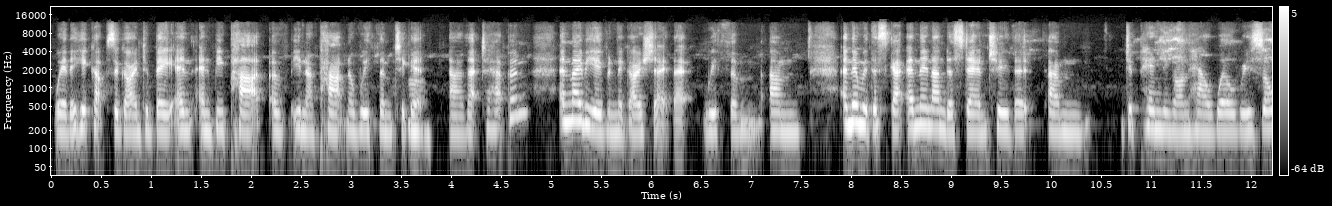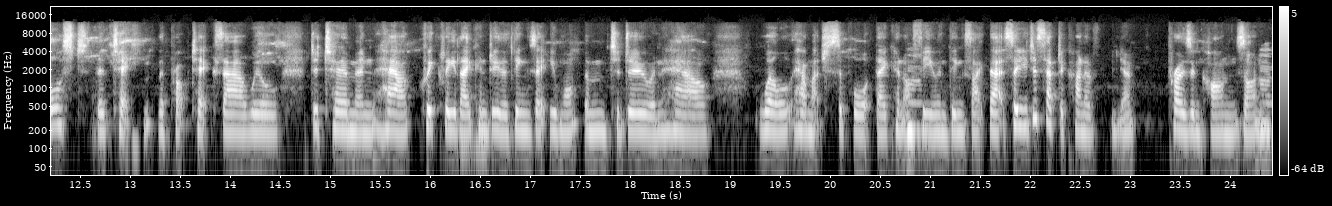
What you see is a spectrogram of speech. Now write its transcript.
where the hiccups are going to be and, and be part of, you know, partner with them to get mm. uh, that to happen and maybe even negotiate that with them. Um, and then with the and then understand too that um, depending on how well resourced the tech the prop techs are will determine how quickly they can do the things that you want them to do and how well how much support they can mm. offer you and things like that so you just have to kind of you know pros and cons on mm.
